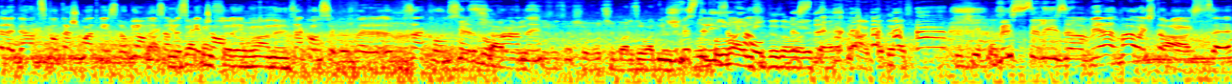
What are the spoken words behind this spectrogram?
elegancko, też ładnie zrobiony, Tak, zabezpieczony, zakonserwowany. zakonserw- zakonserwowany. Rzuca się w oczy bardzo ładnie. Mi się Wystylizował. podobają mi się te zawory. Wysty- Tak, tak, a teraz już je klas- Wystylizowałeś to tak, miejsce.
